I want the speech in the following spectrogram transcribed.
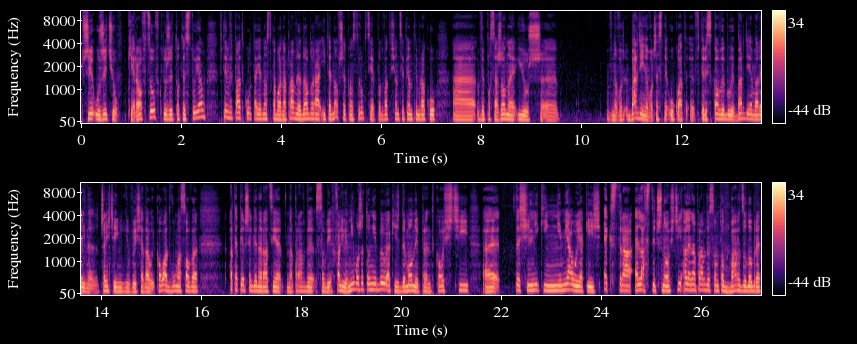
przy użyciu kierowców, którzy to testują. W tym wypadku ta jednostka była naprawdę dobra i te nowsze konstrukcje po 2005 roku wyposażone już w nowo, bardziej nowoczesny układ wtryskowy były bardziej awaryjne, częściej nich wysiadały koła dwumasowe, a te pierwsze generacje naprawdę sobie chwaliły. Mimo, że to nie były jakieś demony prędkości, e, te silniki nie miały jakiejś ekstra elastyczności, ale naprawdę są to bardzo dobre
